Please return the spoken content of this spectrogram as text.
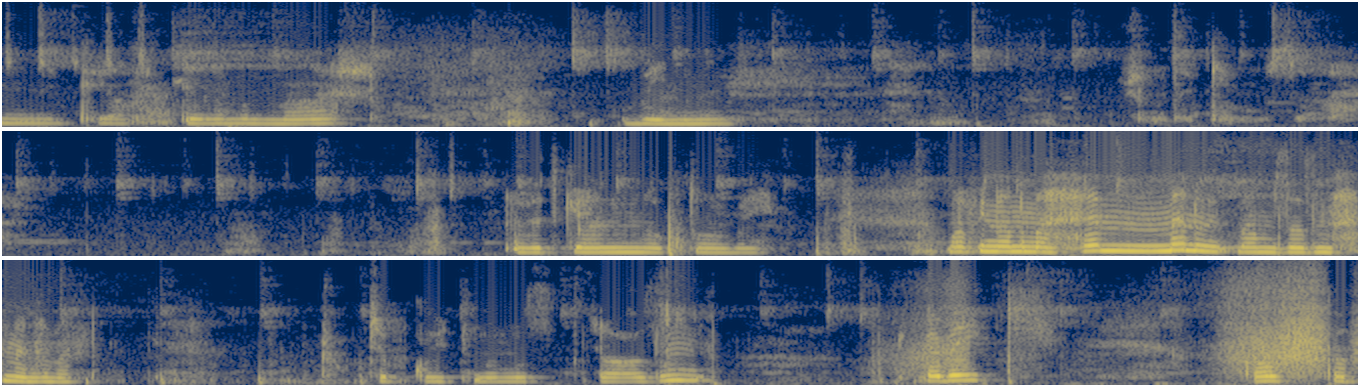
Benim kıyafetlerim bunlar. Bu benim. Takayım bu sefer. Evet geldim doktor bey. Muffin Hanım'a hemen uyutmamız lazım. Hemen hemen. Çok çabuk uyutmamız lazım. Bebek alt katta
